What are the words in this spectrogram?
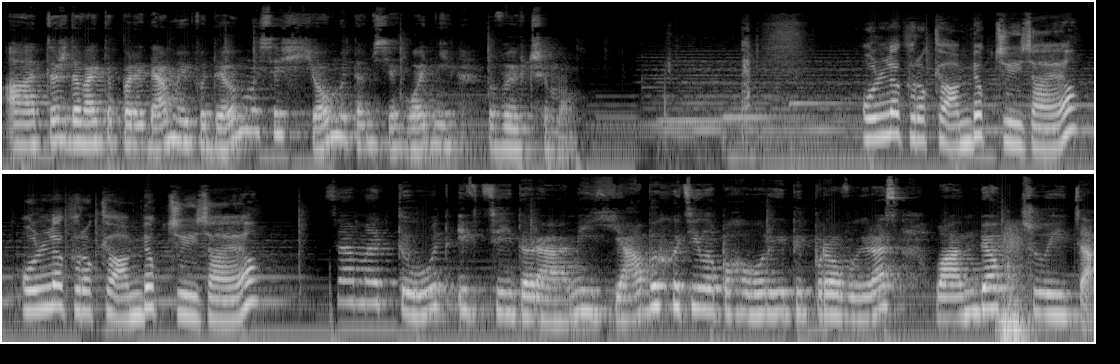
А тож давайте перейдемо і подивимося, що ми там сьогодні вивчимо. 원래 그렇게 완벽주의자예요? 원래 그렇게 완벽주의자예요? Саме тут і в цій дорамі я би хотіла поговорити про вираз 완벽주의자.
